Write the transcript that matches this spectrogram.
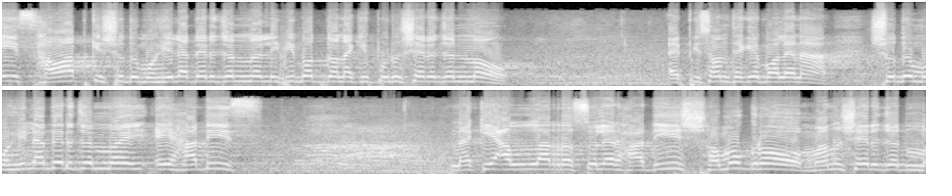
এই সওয়াব কি শুধু মহিলাদের জন্য লিপিবদ্ধ নাকি পুরুষের জন্য? এই পিছন থেকে বলে না, শুধু মহিলাদের জন্য এই হাদিস নাকি আল্লাহর রসুলের হাদিস সমগ্র মানুষের জন্য?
